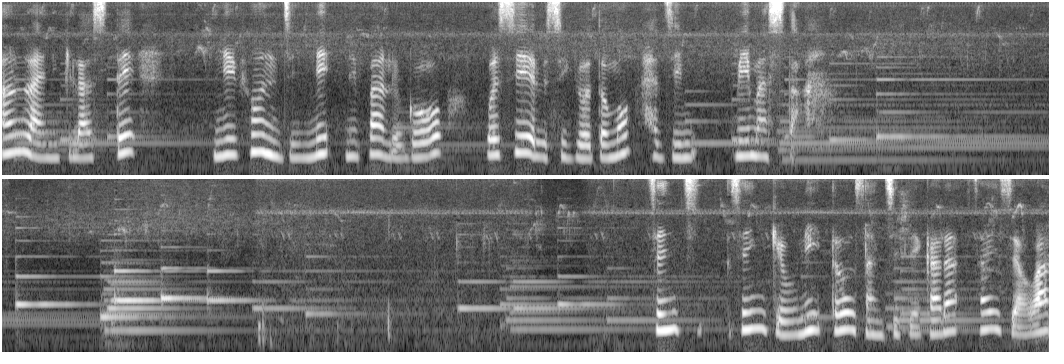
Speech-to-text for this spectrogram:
オンラインクラスで日本人にネパール語を教える仕事も始めました。選選挙に当選してから最初は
